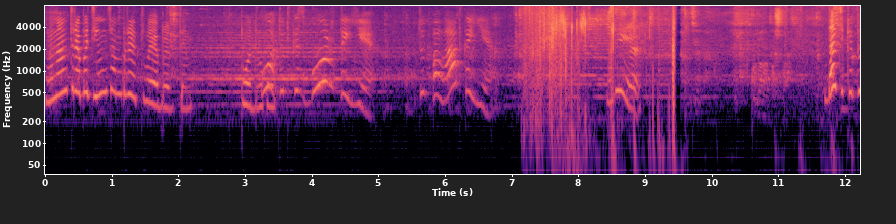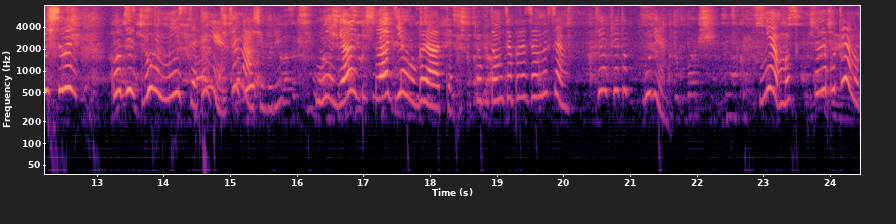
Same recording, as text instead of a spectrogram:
Ну нам треба дім замбрит вибрати. О, тут такі зборти є. Тут палатка є. Пошла? Датіки пішли кудись в друге місце. Ні, це наші буде. Ні, я пішла дім вибирати, то потім це перезанесемо. Це взагалі будинок. Ні, ми... це не будинок,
